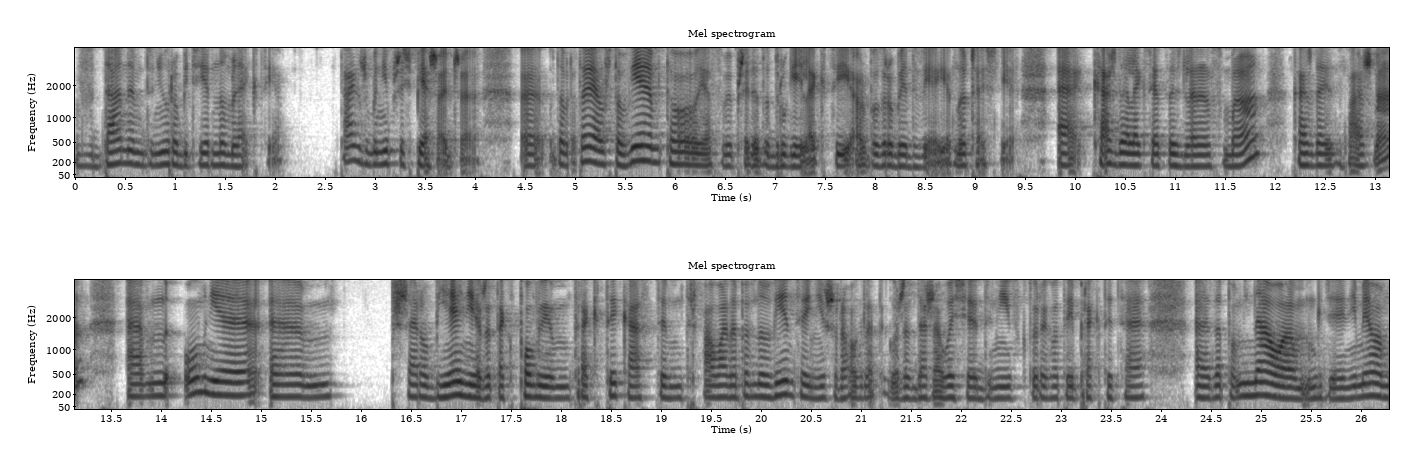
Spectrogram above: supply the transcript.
w danym dniu robić jedną lekcję. Tak, żeby nie przyspieszać, że e, dobra, to ja już to wiem, to ja sobie przejdę do drugiej lekcji albo zrobię dwie jednocześnie. E, każda lekcja coś dla nas ma, każda jest ważna. u mnie przerobienie, że tak powiem, praktyka z tym trwała na pewno więcej niż rok, dlatego że zdarzały się dni, w których o tej praktyce e, zapominałam, gdzie nie miałam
